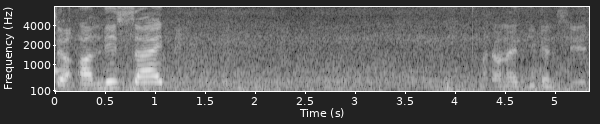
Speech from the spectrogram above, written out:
So on this side, I don't know if you can see it.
